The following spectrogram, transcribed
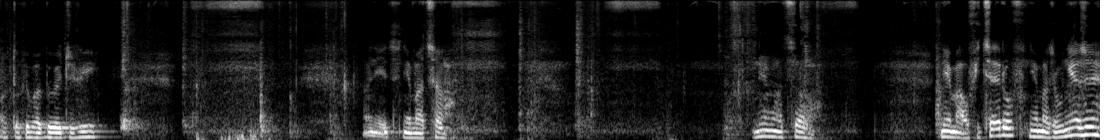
O, tu chyba były drzwi. No nic, nie ma co. Nie ma co. Nie ma oficerów, nie ma żołnierzy.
